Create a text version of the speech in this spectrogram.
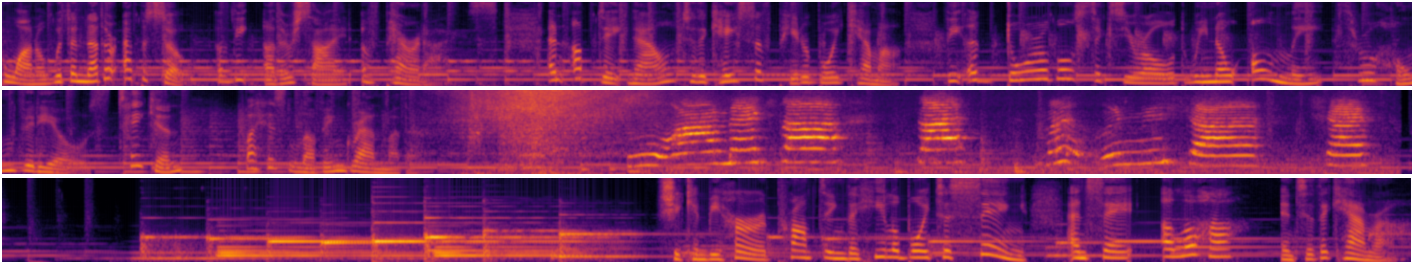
Kawano with another episode of The Other Side of Paradise. An update now to the case of Peter Boy Kema, the adorable six year old we know only through home videos taken by his loving grandmother. She can be heard prompting the Hilo boy to sing and say aloha into the camera.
